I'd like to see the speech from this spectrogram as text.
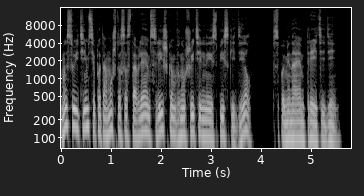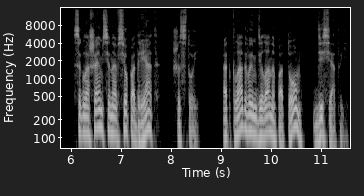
Мы суетимся потому, что составляем слишком внушительные списки дел, вспоминаем третий день, соглашаемся на все подряд, шестой, откладываем дела на потом, десятый,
